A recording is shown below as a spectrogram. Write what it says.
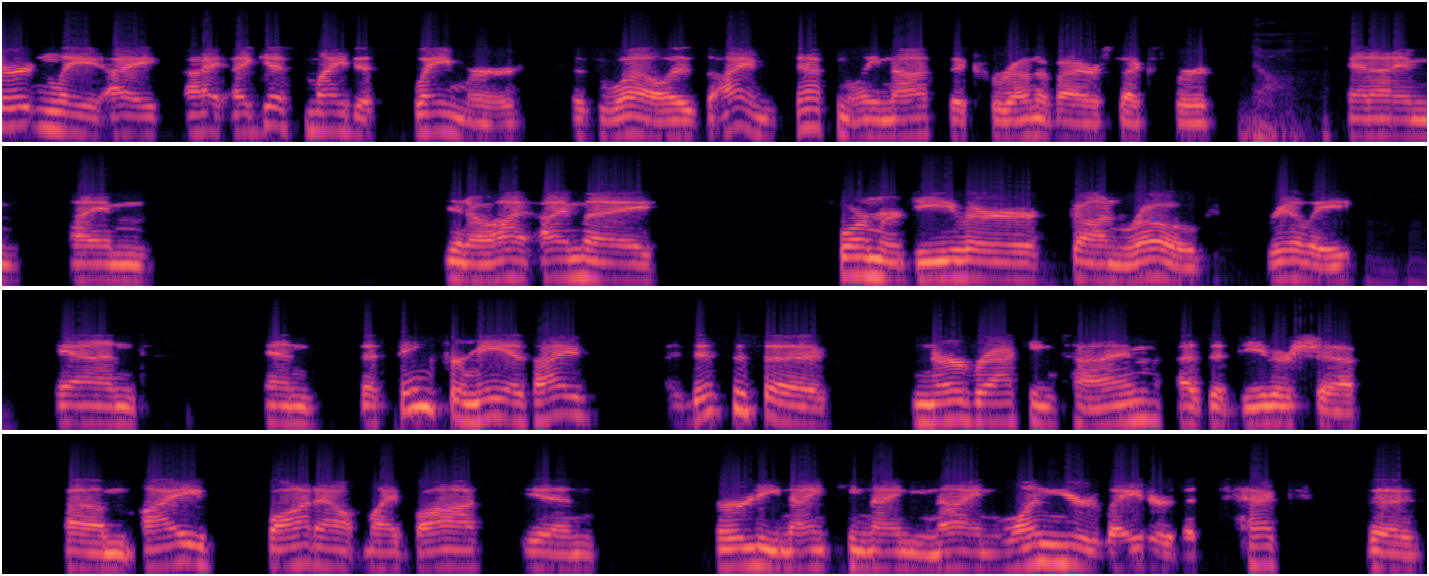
certainly. I, I I guess my disclaimer as well is I am definitely not the coronavirus expert. No, and I'm I'm you know I, I'm a former dealer gone rogue, really. And and the thing for me is I this is a nerve wracking time as a dealership. Um, I bought out my boss in early 1999. One year later, the tech the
